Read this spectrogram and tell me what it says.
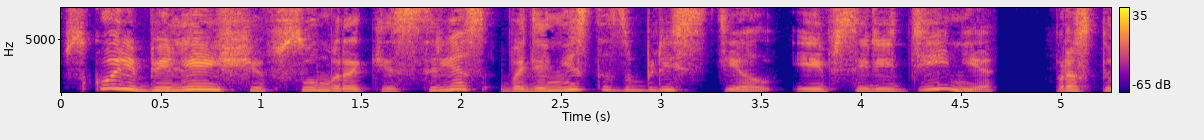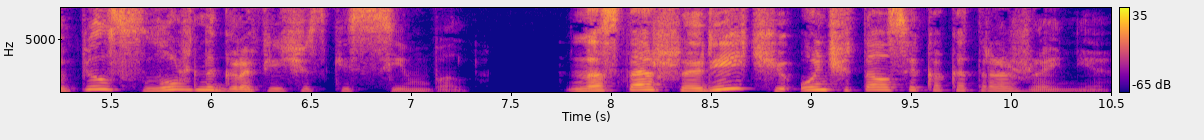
Вскоре белеющий в сумраке срез водянисто заблестел, и в середине проступил сложный графический символ. На старшей речи он читался как отражение.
